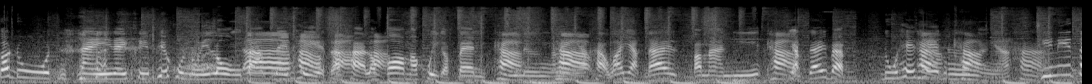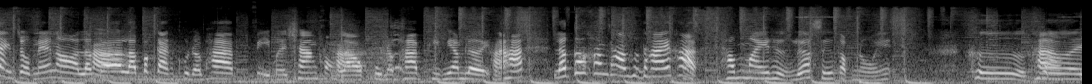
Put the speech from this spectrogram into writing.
ก็ดูในในคลิปที่คุณนุ้ยลงตามอ่าในเพจอะค่ะค่ะค่ะแล้วก็มาคุยกับแฟนอีกทีค่ะนึงอะไรอย่างเงี้ยค่ะค่ะ ว่าอยากได้ประมาณนี้ ค่ะอยากได้แบบดูเท่ค่ะๆดูค่ะ อย่างเงี้ยค่ะ ที่นี่แต่งจบแน่นอนแล้วก็ค่ะรับประกันคุณภาพฝีมือช่างของค่ะเราคุณภาพพรีเมียมเลยค่ะ นะคะ แล้วก็คำถามสุดท้ายค่ะทำไมถึงเลือกซื้อกับนุ้ยคือเคค่ะย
